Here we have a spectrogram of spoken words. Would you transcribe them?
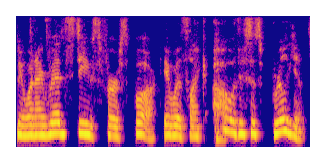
When I read Steve's first book, it was like, oh, this is brilliant.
